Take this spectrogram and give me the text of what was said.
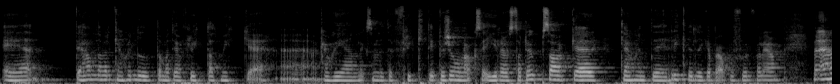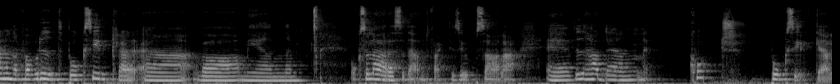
eh, det handlar väl kanske lite om att jag har flyttat mycket. Eh, kanske är en liksom lite flyktig person också. Jag gillar att starta upp saker. Kanske inte riktigt lika bra på att fullfölja dem. Men en av mina favoritbokcirklar eh, var med en också lärarstudent faktiskt i Uppsala. Eh, vi hade en kort bokcirkel.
